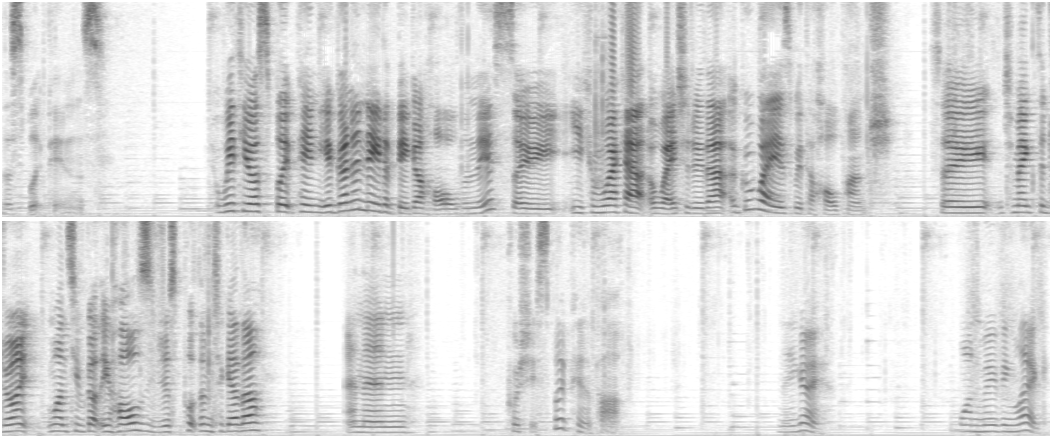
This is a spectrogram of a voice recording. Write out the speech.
the split pins. With your split pin you're going to need a bigger hole than this so you can work out a way to do that. A good way is with a hole punch. So to make the joint, once you've got your holes you just put them together and then push your split pin apart. There you go. One moving leg.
